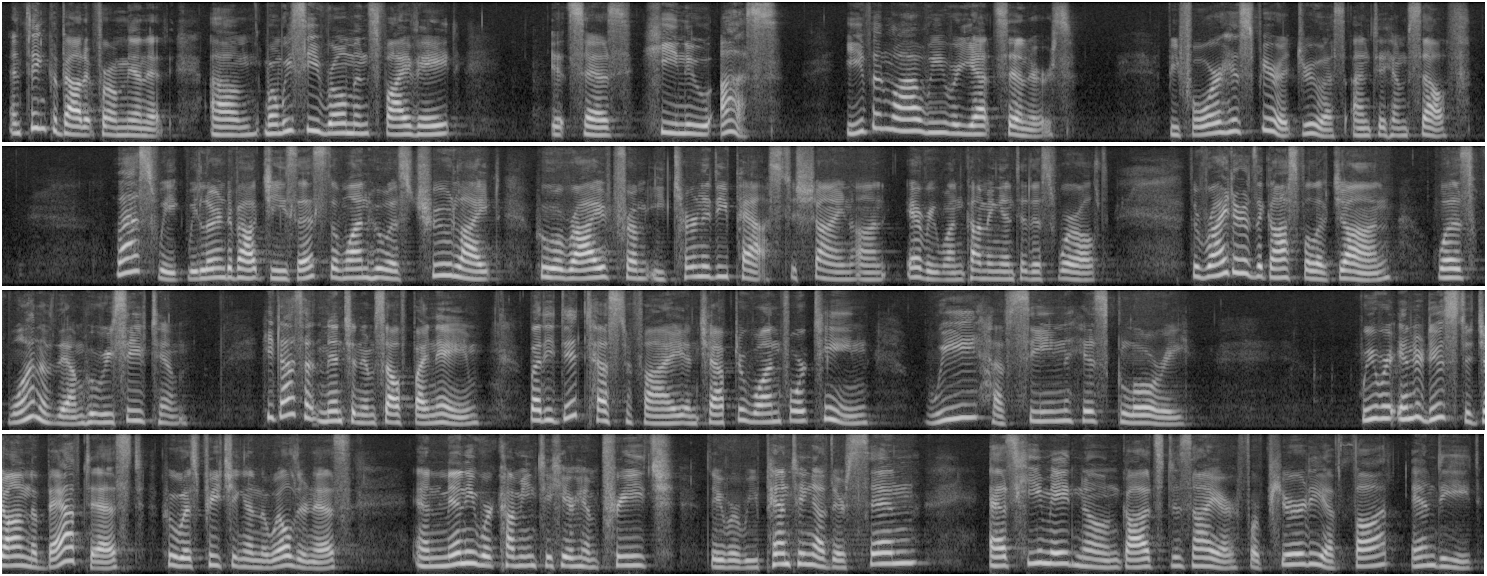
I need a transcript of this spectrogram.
And think about it for a minute. Um, when we see Romans 5 8, it says, He knew us, even while we were yet sinners before his Spirit drew us unto himself. Last week, we learned about Jesus, the one who was true light, who arrived from eternity past to shine on everyone coming into this world. The writer of the Gospel of John was one of them who received him. He doesn't mention himself by name, but he did testify in chapter 114 we have seen his glory we were introduced to John the Baptist, who was preaching in the wilderness, and many were coming to hear him preach. They were repenting of their sin as he made known God's desire for purity of thought and deed.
